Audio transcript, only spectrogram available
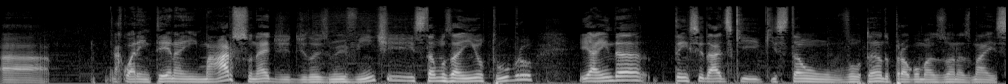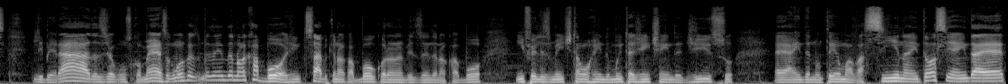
a, a quarentena em março né, de, de 2020 e estamos aí em outubro e ainda tem cidades que, que estão voltando para algumas zonas mais liberadas de alguns comércios, alguma coisa, mas ainda não acabou. A gente sabe que não acabou, o coronavírus ainda não acabou. Infelizmente está morrendo muita gente ainda disso, é, ainda não tem uma vacina. Então assim, ainda é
